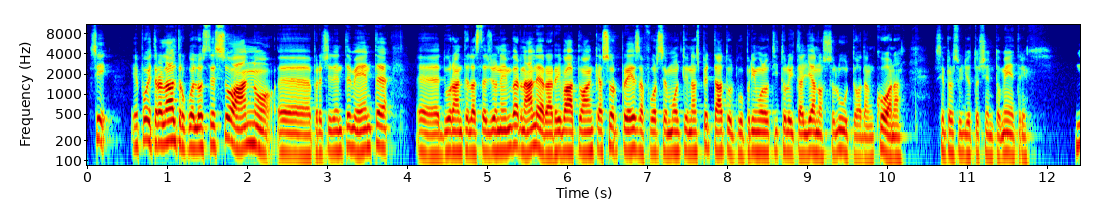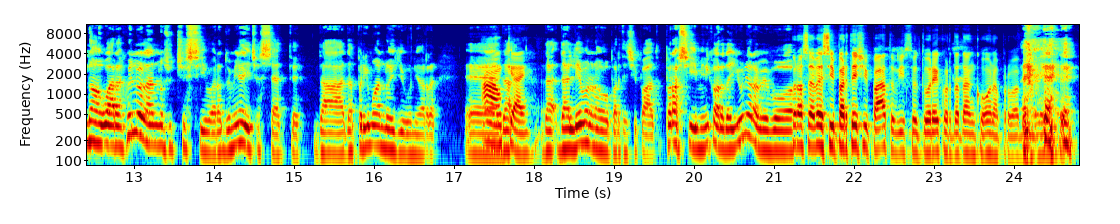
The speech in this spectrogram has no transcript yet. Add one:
sì e poi tra l'altro quello stesso anno, eh, precedentemente, eh, durante la stagione invernale, era arrivato anche a sorpresa, forse molto inaspettato, il tuo primo titolo italiano assoluto ad Ancona, sempre sugli 800 metri. No, guarda, quello l'anno successivo, era 2017, da, da primo anno junior. Eh, ah, ok. Da, da, da, allievo non avevo partecipato. Però sì, mi ricordo da junior avevo. Però se avessi partecipato, visto il tuo record ad Ancona, probabilmente.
